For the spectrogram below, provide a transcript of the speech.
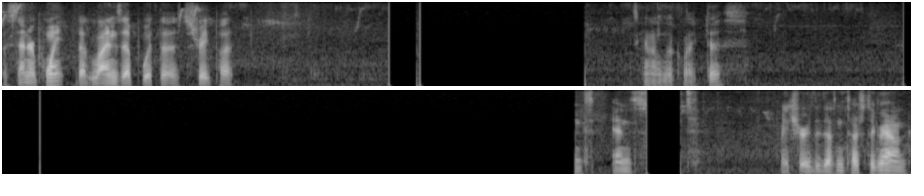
a center point that lines up with the straight putt. It's gonna look like this. And, and make sure it doesn't touch the ground.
